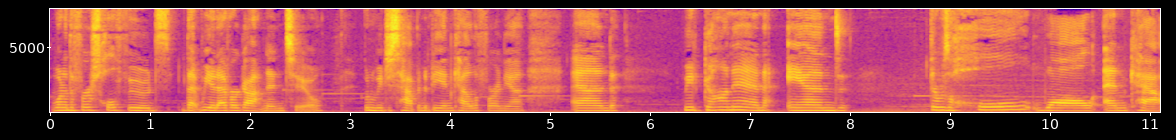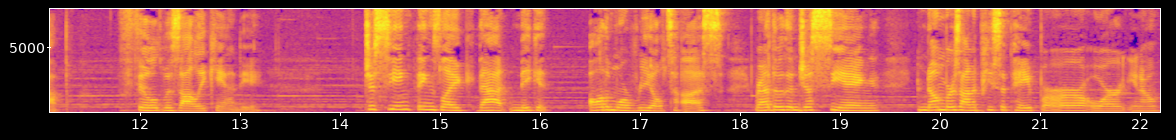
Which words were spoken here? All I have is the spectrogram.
one of the first Whole Foods that we had ever gotten into when we just happened to be in California. And we'd gone in, and there was a whole wall end cap filled with Zolli candy. Just seeing things like that make it all the more real to us rather than just seeing numbers on a piece of paper or, you know,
